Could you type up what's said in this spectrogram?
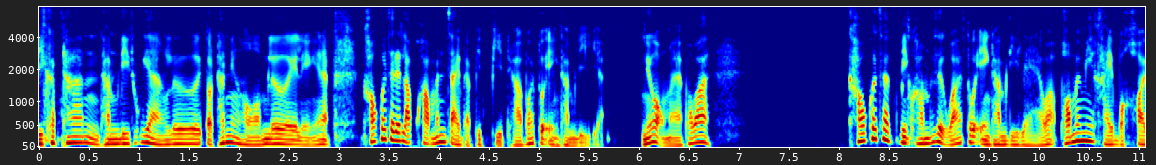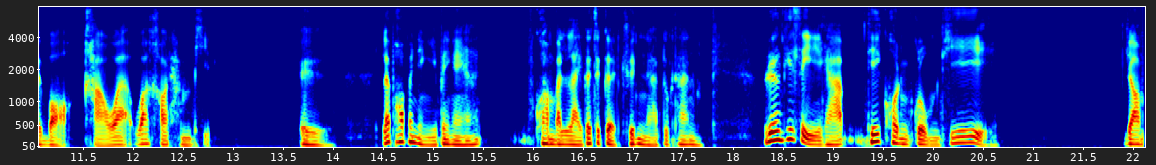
ดีครับท่านทำดีทุกอย่างเลยตดท่านย่างหอมเลยอะไรเงี้ยเขาก็จะได้รับความมั่นใจแบบผิดๆครับว่าตัวเองทำดีอะนึกออกไหมเพราะว่าเขาก็จะมีความรู้สึกว่าตัวเองทำดีแล้วอะเพราะไม่มีใครบอกคอยบอกเขาอะว่าเขาทำผิดเออแล้วพอเป็นอย่างนี้เป็นไงฮะความบันไลก็จะเกิดขึ้นนะครับทุกท่าน เรื่องที่สี่ครับ ที่คนกลุ่มที่ยอม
